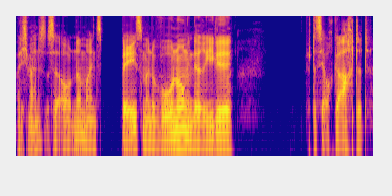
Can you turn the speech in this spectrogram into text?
Weil ich meine, das ist ja auch, ne, mein Space, meine Wohnung, in der Regel wird das ja auch geachtet.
